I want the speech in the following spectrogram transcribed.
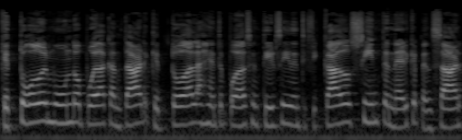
que todo el mundo pueda cantar, que toda la gente pueda sentirse identificado sin tener que pensar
